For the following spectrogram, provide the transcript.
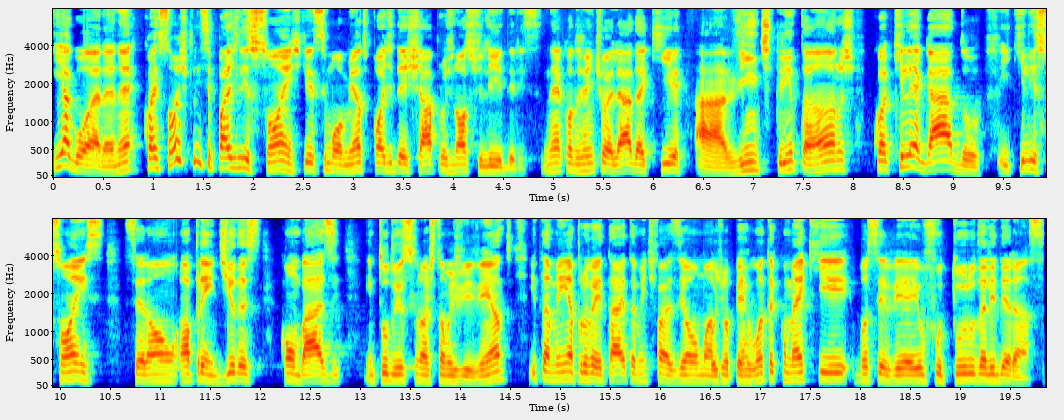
e agora, né? Quais são as principais lições que esse momento pode deixar para os nossos líderes? Né? Quando a gente olhar daqui a 20, 30 anos, que legado e que lições serão aprendidas com base em tudo isso que nós estamos vivendo e também aproveitar e também te fazer uma última pergunta, como é que você vê o futuro da liderança?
